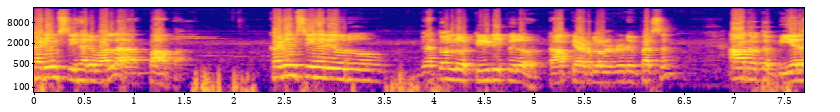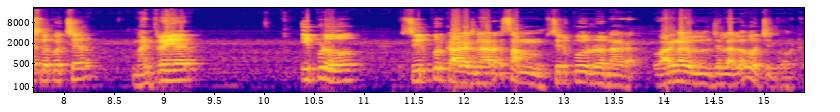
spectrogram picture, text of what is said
కడియం శ్రీహరి వాళ్ళ పాప. కడియం శ్రీహరి ఎవరు? గతంలో టీడీపీలో టాప్ క్యాడర్లో ఉన్నటువంటి పర్సన్ ఆ తర్వాత బీఆర్ఎస్లోకి వచ్చారు. మంత్రి అయ్యారు. ఇప్పుడు సిరిపూర్ కాగజ్నగర్ సమ్ సిరిపూర్ నగర వరంగల్ జిల్లాలో వచ్చింది ఒకటి.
